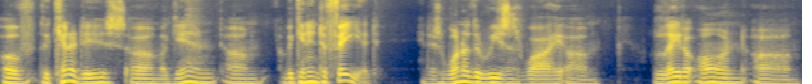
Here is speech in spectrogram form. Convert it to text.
of the Kennedys, um, again, um, are beginning to fade. And it's one of the reasons why um, later on, um,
